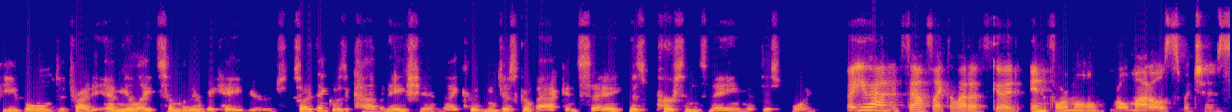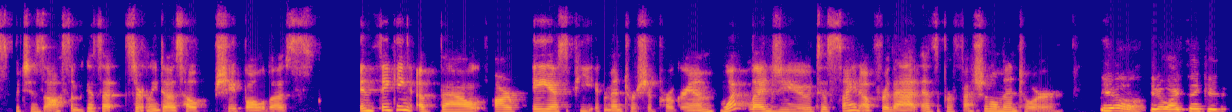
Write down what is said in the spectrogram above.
people to try to emulate some of their behaviors. So I think it was a combination. I couldn't just go back and say this person's name at this point. But you had it sounds like a lot of good informal role models, which is which is awesome because that certainly does help shape all of us. In thinking about our AESP mentorship program, what led you to sign up for that as a professional mentor? Yeah, you know, I think it,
